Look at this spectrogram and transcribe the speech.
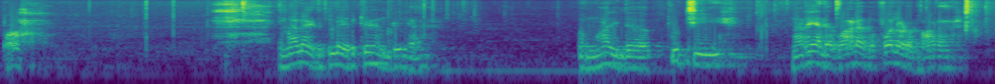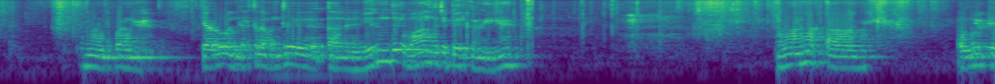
பா. என்னால் இதுக்குள்ளே இருக்கவே முடியல. ஒரு மாதிரி இந்த பூச்சி நிறைய அந்த வாடை பஃபலோட வாடை. வந்து பாருங்க. யாரோ இந்த இடத்துல வந்து இருந்து வாழ்ந்துட்டு போயிருக்காங்க ஆனால் உங்களுக்கு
